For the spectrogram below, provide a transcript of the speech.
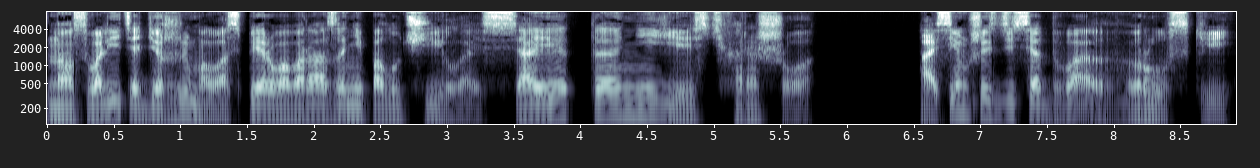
Но свалить одержимого с первого раза не получилось, а это не есть хорошо. А 7.62 — русский.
